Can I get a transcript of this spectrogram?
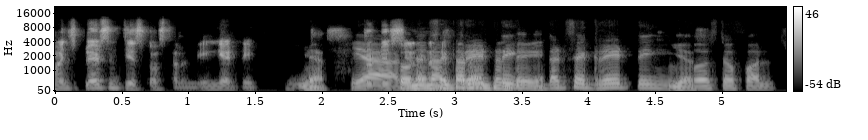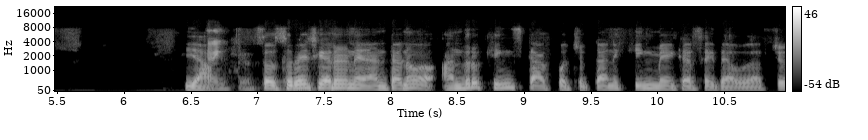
మంచి ప్లేయర్స్ని తీసుకొస్తానండి India team. Yes. Yeah So నేను that's a great thing. First of all you so Suresh garu నేను అంటాను అందరూ కింగ్స్ కాకపోవచ్చు కానీ కింగ్ మేకర్స్ అయితే అవ్వచ్చు.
